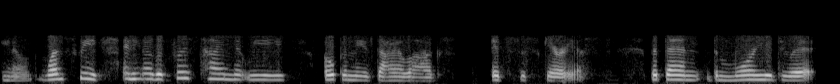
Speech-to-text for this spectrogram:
you know, once we, and you know, the first time that we open these dialogues, it's the scariest but then the more you do it,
